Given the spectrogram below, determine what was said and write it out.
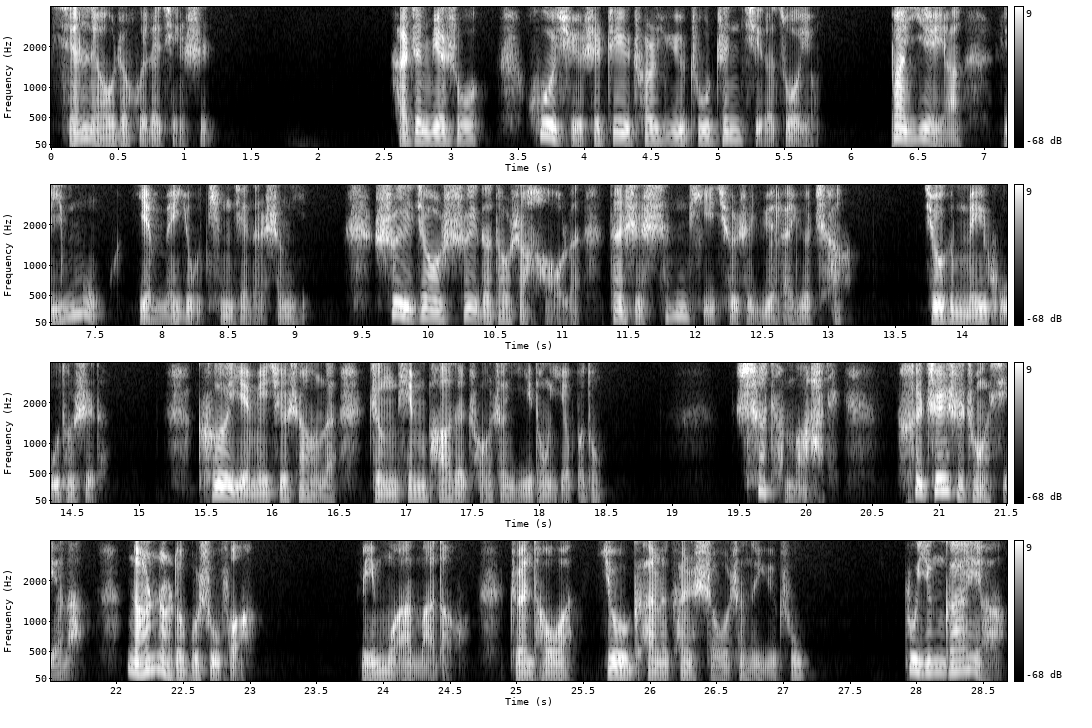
闲聊着回了寝室。还真别说，或许是这串玉珠真起了作用，半夜呀，林木也没有听见那声音，睡觉睡得倒是好了，但是身体却是越来越差，就跟没骨头似的。课也没去上了，整天趴在床上一动也不动。这他妈的，还真是撞邪了，哪哪都不舒服。林木暗骂道，转头啊，又看了看手上的玉珠，不应该呀，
